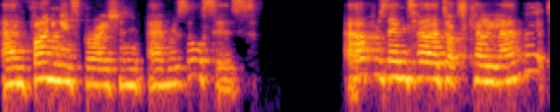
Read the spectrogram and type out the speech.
and finding inspiration and resources. Our presenter, Dr. Kelly Lambert,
